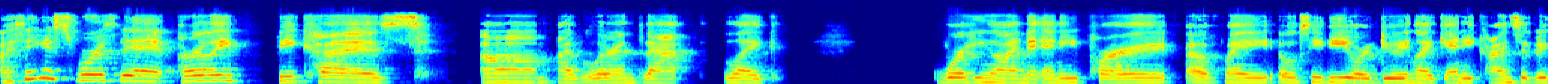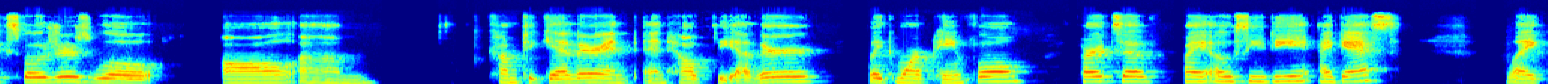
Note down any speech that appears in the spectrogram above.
I think it's worth it partly because um, I've learned that like working on any part of my OCD or doing like any kinds of exposures will all um, come together and, and help the other, like more painful parts of my OCD, I guess. Like,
